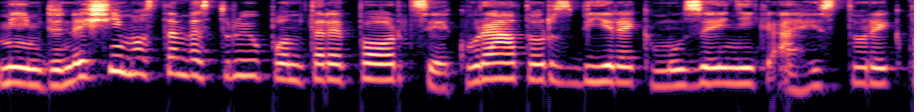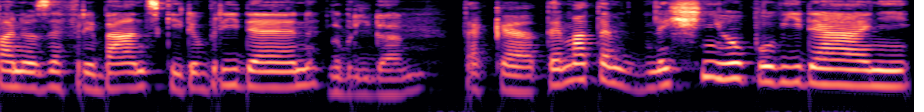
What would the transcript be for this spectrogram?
Mým dnešním hostem ve studiu Ponte Reports je kurátor sbírek, muzejník a historik pan Josef Rybánský. Dobrý den. Dobrý den. Tak eh, tématem dnešního povídání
